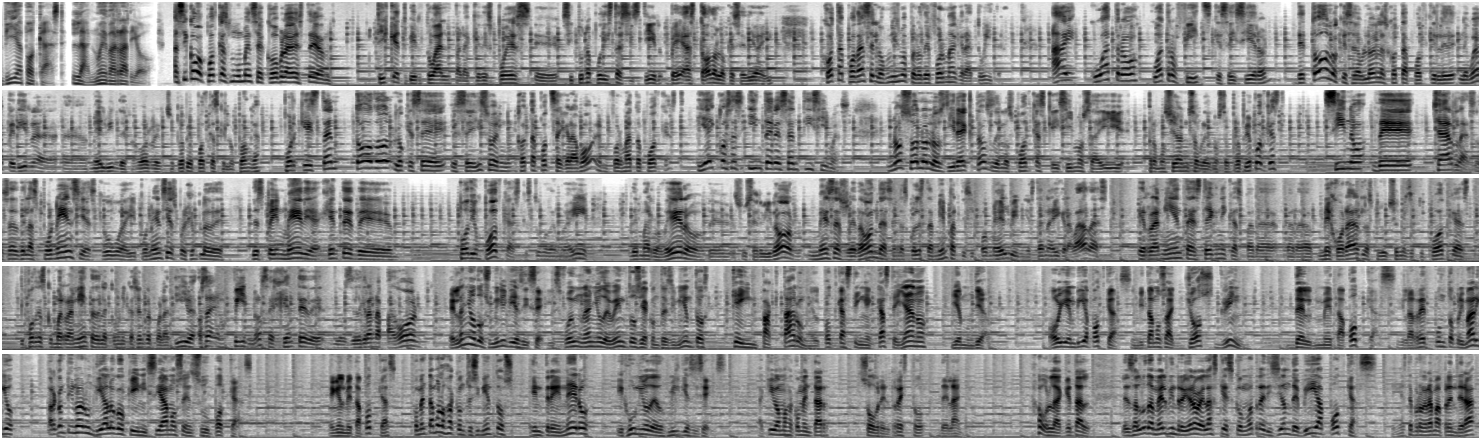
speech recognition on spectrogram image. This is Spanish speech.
Vía podcast, la nueva radio. Así como Podcast Movement se cobra este um, ticket virtual para que después, eh, si tú no pudiste asistir, veas todo lo que se dio ahí. JPod hace lo mismo, pero de forma gratuita. Hay cuatro, cuatro feeds que se hicieron de todo lo que se habló en las JPod, que le, voy a pedir a, a Melvin de favor en su propio podcast que lo ponga, porque están todo lo que se, se hizo en JPod se grabó en formato podcast y hay cosas interesantísimas. No solo los directos de los podcasts que hicimos ahí, promoción sobre nuestro propio podcast, sino de charlas, o sea, de las ponencias que hubo ahí. Ponencias, por ejemplo, de, de Spain Media, gente de Podium Podcast que estuvo dando ahí, de Marrodero, de su servidor, mesas redondas en las cuales también participó Melvin y están ahí grabadas, herramientas técnicas para, para mejorar las producciones de tu podcast, y podcast como herramienta de la comunicación corporativa, o sea, en fin, ¿no? O gente de del gran apagón. El año 2016 fue un año de eventos y acontecimientos que impactaron el podcasting en castellano y el mundial. Hoy en Vía Podcast invitamos a Josh Green del Metapodcast y la red Punto Primario para continuar un diálogo que iniciamos en su podcast. En el Metapodcast comentamos los acontecimientos entre enero y junio de 2016. Aquí vamos a comentar sobre el resto del año. Hola, ¿qué tal? Les saluda Melvin Rivera Velázquez con otra edición de Vía Podcast. En este programa aprenderá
